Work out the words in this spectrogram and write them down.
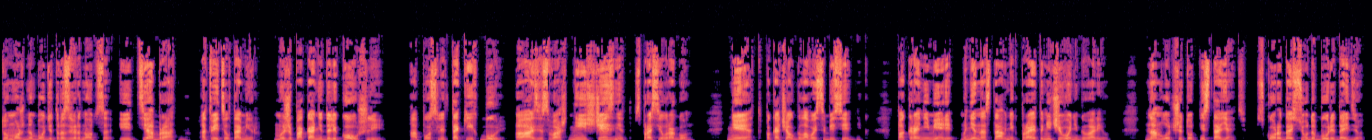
то можно будет развернуться и идти обратно», — ответил Тамир. «Мы же пока недалеко ушли. А после таких бурь оазис ваш не исчезнет?» — спросил Рагон. «Нет», — покачал головой собеседник. «По крайней мере, мне наставник про это ничего не говорил. Нам лучше тут не стоять. Скоро до сюда буря дойдет.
